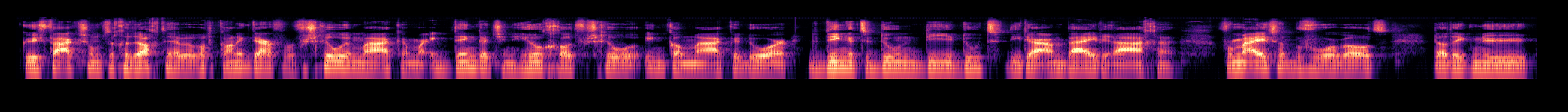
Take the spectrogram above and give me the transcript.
kun je vaak soms de gedachte hebben, wat kan ik daar voor verschil in maken? Maar ik denk dat je een heel groot verschil in kan maken door de dingen te doen die je doet, die daaraan bijdragen. Voor mij is dat bijvoorbeeld dat ik nu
